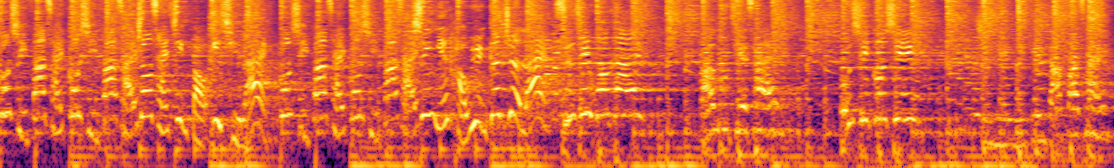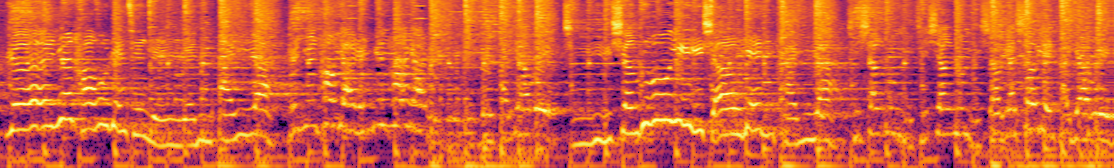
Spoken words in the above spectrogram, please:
恭喜发财，恭喜发财，招财进宝一起来，恭喜发财，恭喜发财，新年好运跟着来，四季花开，八路接财，恭喜恭喜，今年一定大发财，人缘好，人间人人爱呀，人缘好呀，人缘好呀，人缘人缘开呀喂！吉祥如意笑颜开呀，吉祥如意，吉祥如意，笑呀笑颜开呀喂！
